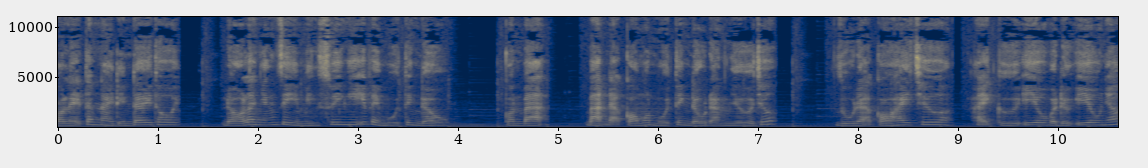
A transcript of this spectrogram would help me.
Có lẽ tập này đến đây thôi. Đó là những gì mình suy nghĩ về mối tình đầu. Còn bạn, bạn đã có một mối tình đầu đáng nhớ chứ? Dù đã có hay chưa, hãy cứ yêu và được yêu nhé.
